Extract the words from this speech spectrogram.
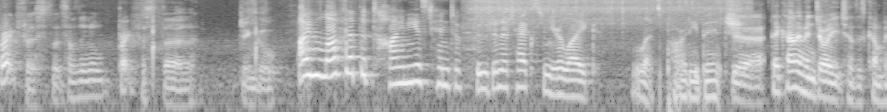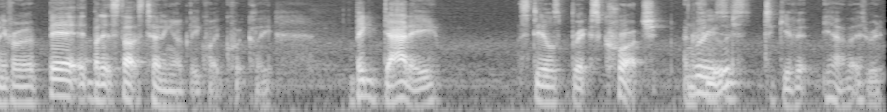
Breakfast. Let's have the little breakfast uh, jingle. I love that the tiniest hint of food in a text, and you're like, let's party, bitch. Yeah. They kind of enjoy each other's company for a bit, but it starts turning ugly quite quickly. Big Daddy steals Brick's crutch and Rude. refuses to give it. Yeah, that is rude.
